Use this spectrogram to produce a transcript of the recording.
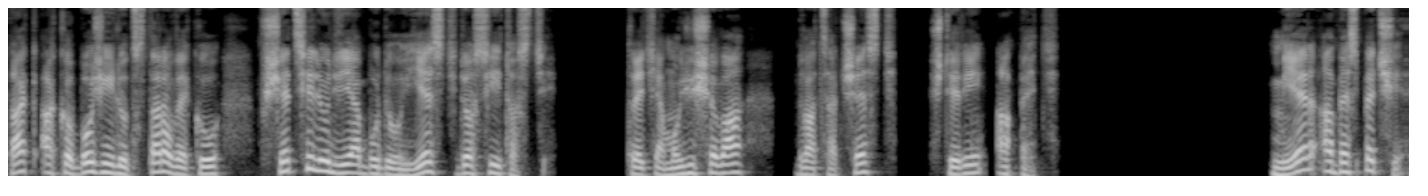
Tak ako Boží ľud staroveku, všetci ľudia budú jesť do sítosti. 3. Možišova 26, 4 a 5 Mier a bezpečie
